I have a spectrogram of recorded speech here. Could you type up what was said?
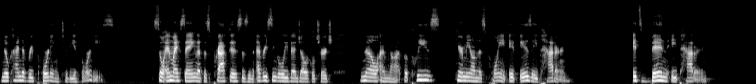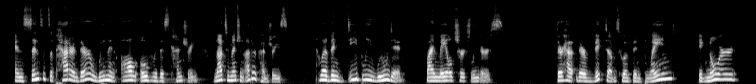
No kind of reporting to the authorities. So, am I saying that this practice is in every single evangelical church? No, I'm not. But please hear me on this point. It is a pattern. It's been a pattern. And since it's a pattern, there are women all over this country, not to mention other countries, who have been deeply wounded by male church leaders. There, have, there are victims who have been blamed, ignored,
